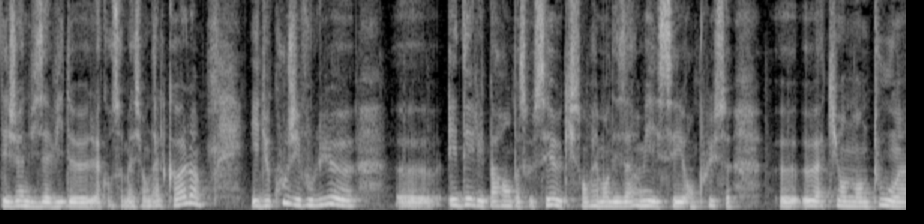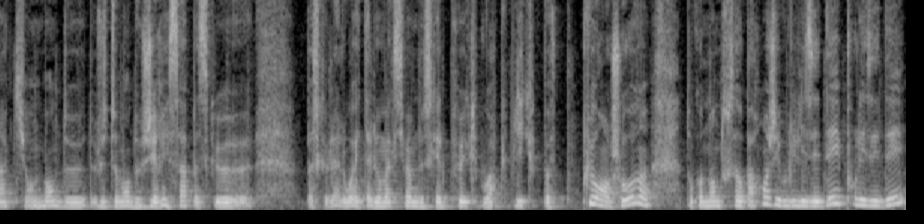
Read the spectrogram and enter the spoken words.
des jeunes vis-à-vis de, la consommation d'alcool. Et du coup, j'ai voulu euh, euh, aider les parents, parce que c'est eux qui sont vraiment désarmés, et c'est en plus eux à qui on demande tout, hein, à qui on demande de, justement de gérer ça, parce que parce que la loi est allée au maximum de ce qu'elle peut et que les pouvoirs publics peuvent plus grand-chose. Donc on demande tout ça aux parents. J'ai voulu les aider. Pour les aider,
